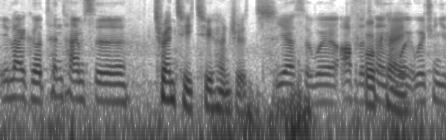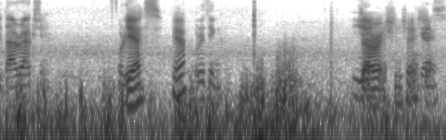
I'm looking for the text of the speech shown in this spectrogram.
It like uh, 10 times. Uh, 20 200s? yes, we're after 4K. 10 we, we change the direction. What do you, Yes. Yeah. What do you think? Yeah. Direction change. Yes.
